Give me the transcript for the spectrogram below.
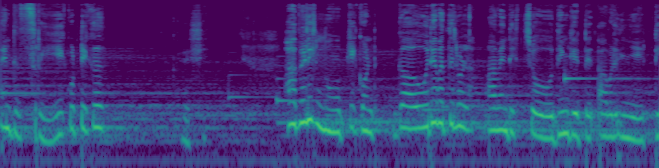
എന്റെ ശ്രീകുട്ടിക്ക്? കുട്ടിക്ക് അവളിൽ അവളെ നോക്കിക്കൊണ്ട് ഗൗരവത്തിലുള്ള അവന്റെ ചോദ്യം കേട്ട് അവൾ ഞെട്ടി.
